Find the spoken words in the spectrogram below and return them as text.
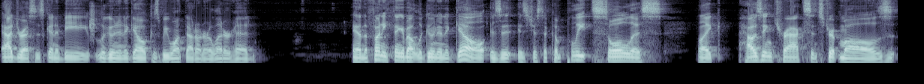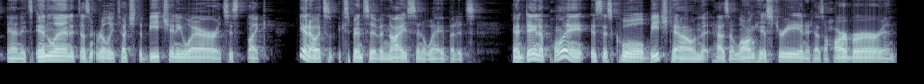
address is going to be Laguna Niguel because we want that on our letterhead. And the funny thing about Laguna Niguel is it is just a complete soulless like housing tracks and strip malls, and it's inland. It doesn't really touch the beach anywhere. It's just like you know, it's expensive and nice in a way, but it's and Dana Point is this cool beach town that has a long history and it has a harbor and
